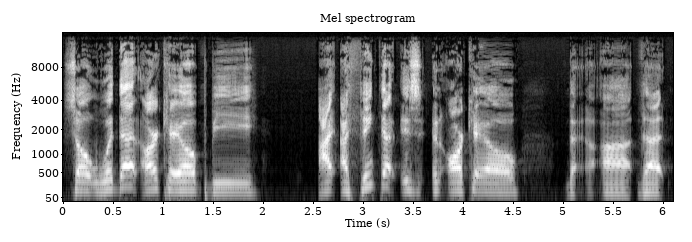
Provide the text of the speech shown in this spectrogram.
So would that RKO be? I I think that is an RKO that uh that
